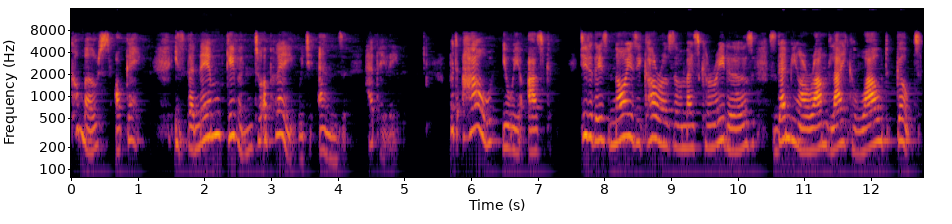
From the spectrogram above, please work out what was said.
commodious or gay is the name given to a play which ends happily. But how, you will ask, did this noisy chorus of masqueraders stamping around like wild goats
